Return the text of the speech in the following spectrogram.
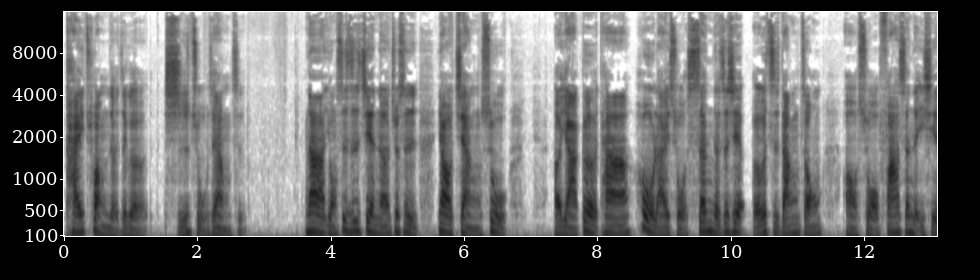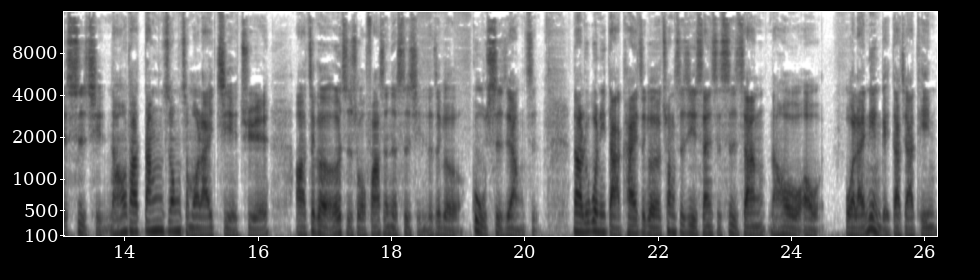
开创的这个始祖这样子。那勇士之剑呢，就是要讲述，呃，雅各他后来所生的这些儿子当中，哦，所发生的一些事情，然后他当中怎么来解决啊，这个儿子所发生的事情的这个故事这样子。那如果你打开这个创世纪三十四章，然后哦，我来念给大家听。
